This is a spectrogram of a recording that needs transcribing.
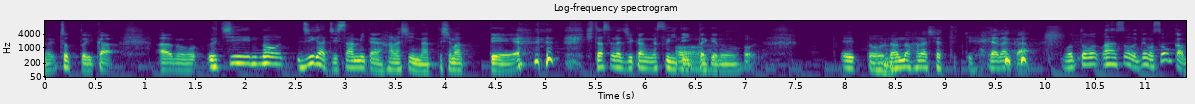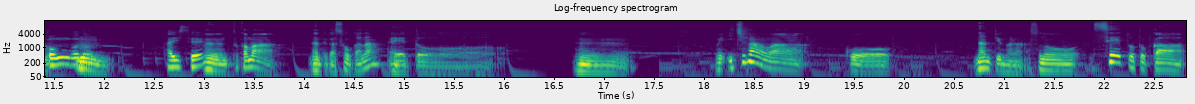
まあ、ちょっといか。あのうちの自画自賛みたいな話になってしまって ひたすら時間が過ぎていったけど。えっ、と、うん。何の話やったっけ？いやなんかもともと あそうでもそうかも。今後のうん。体制、うん、とかまあなんていうかそうかな。えっ、とうん。一番はこうなんていうかな。その生徒とか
